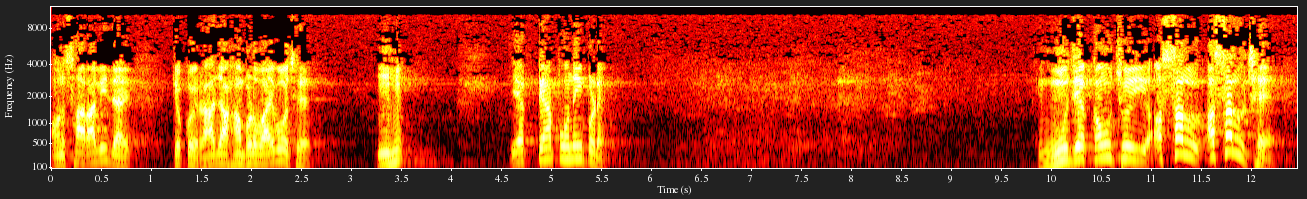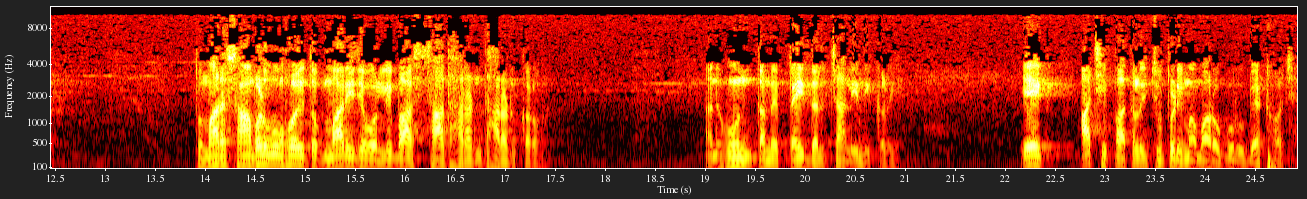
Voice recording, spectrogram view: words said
અણસાર આવી જાય કે કોઈ રાજા સાંભળવા આવ્યો છે એક ટેપું નહીં પડે. હું જે કહું છું એ અસલ અસલ છે. તો મારે સાંભળવું હોય તો મારી જેવો લિબાસ સાધારણ ધારણ કરો. અને હું તમે પૈદલ ચાલી નીકળીએ. એક આછી પાતળી ઝૂંપડીમાં મારો ગુરુ બેઠો છે.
